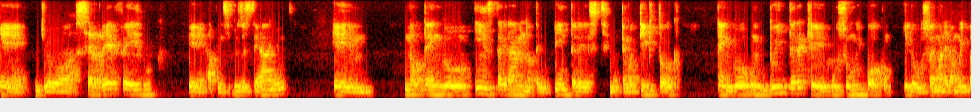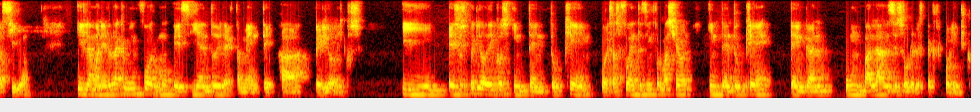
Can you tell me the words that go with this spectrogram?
Eh, yo cerré Facebook eh, a principios de este año. Em, no tengo Instagram, no tengo Pinterest, no tengo TikTok. Tengo un Twitter que uso muy poco y lo uso de manera muy pasiva. Y la manera en la que me informo es yendo directamente a periódicos. Y esos periódicos intento que, o esas fuentes de información, intento que tengan un balance sobre el espectro político.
